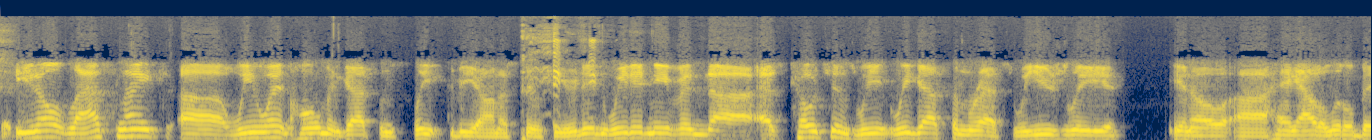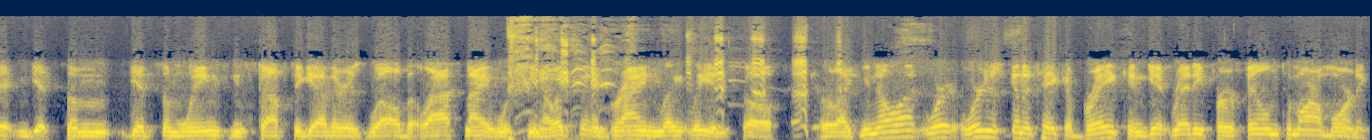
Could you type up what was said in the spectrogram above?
you know, last night uh, we went home and got some sleep. To be honest with you, we didn't we didn't even uh, as coaches we we got some rest. We usually you know, uh, hang out a little bit and get some get some wings and stuff together as well. But last night you know, it's been a grind lately, and so we're like, you know what, we're we're just going to take a break and get ready for film tomorrow morning.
